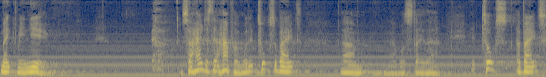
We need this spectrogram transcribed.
make me new. So, how does that happen? Well, it talks about, um, we'll stay there. It talks about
